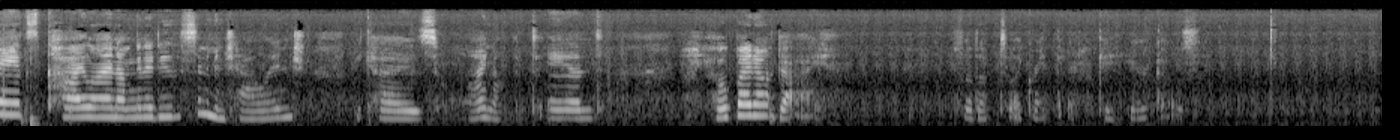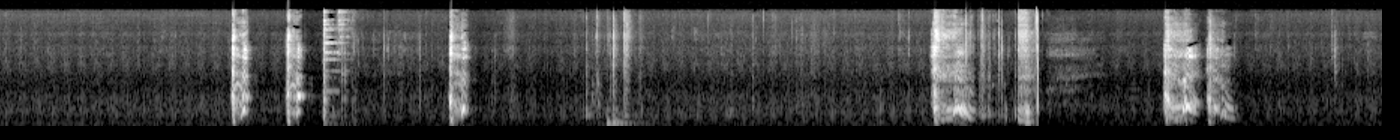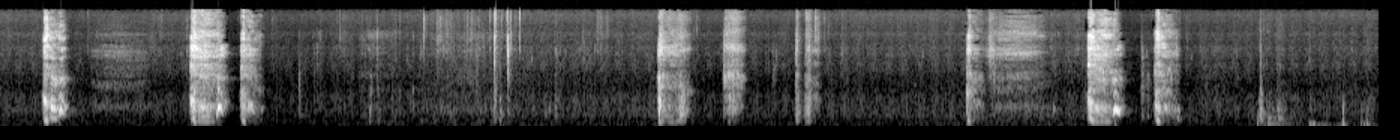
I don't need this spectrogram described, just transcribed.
Hey, it's Kyla, and I'm gonna do the cinnamon challenge because why not? And I hope I don't die. Filled up to like right there. Okay.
